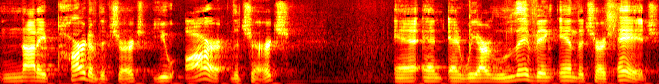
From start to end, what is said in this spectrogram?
not a part of the church. You are the church. and, and, and we are living in the church age.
